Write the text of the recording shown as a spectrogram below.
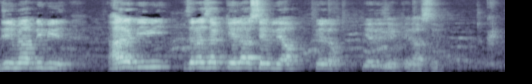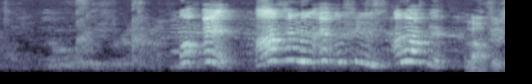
जी मैं अपनी बीवी अरे बीवी जरा सा केला और सेब ले आओ। ये लो ये लीजिए केला सेब। ओके आपसे मिलते हैं उसी अल्लाह हाफिज। अल्लाह हाफिज।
